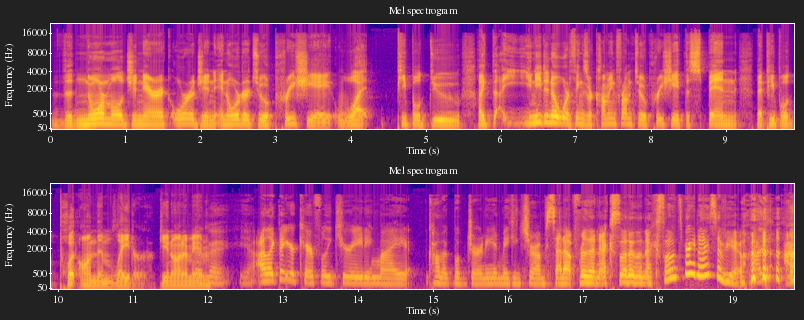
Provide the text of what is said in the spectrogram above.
the normal generic origin in order to appreciate what people do like the, you need to know where things are coming from to appreciate the spin that people put on them later. Do you know what i mean? Okay yeah i like that you're carefully curating my comic book journey and making sure I'm set up for the next one and the next one. It's very nice of you. I, I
